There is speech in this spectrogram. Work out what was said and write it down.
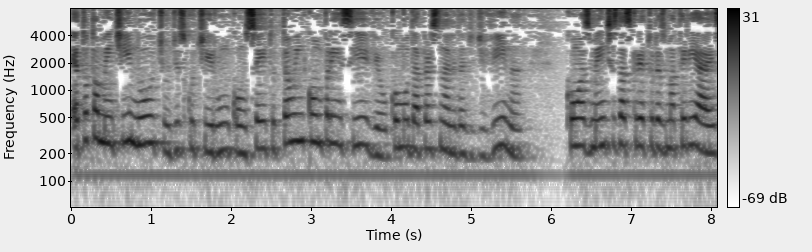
é totalmente inútil discutir um conceito tão incompreensível como o da personalidade divina com as mentes das criaturas materiais,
